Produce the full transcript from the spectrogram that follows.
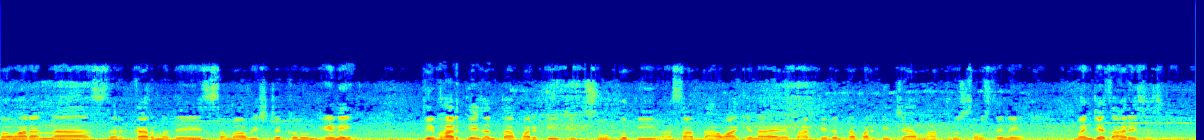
पवारांना सरकारमध्ये समाविष्ट करून घेणे ही भारतीय जनता पार्टीची चूक होती असा दावा केला आहे भारतीय जनता पार्टीच्या मातृसंस्थेने म्हणजेच आर एस एसने.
